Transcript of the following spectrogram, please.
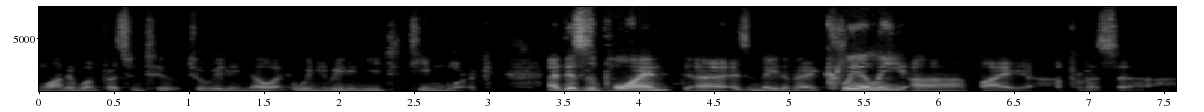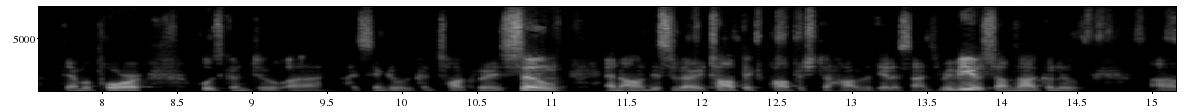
wanted one person to to really know it. We really need teamwork, and this is a point uh, is made very clearly uh, by uh, Professor Davenport, who's going to, uh, I think we can talk very soon, and on this very topic published the Harvard Data Science Review. So I'm not going to uh,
